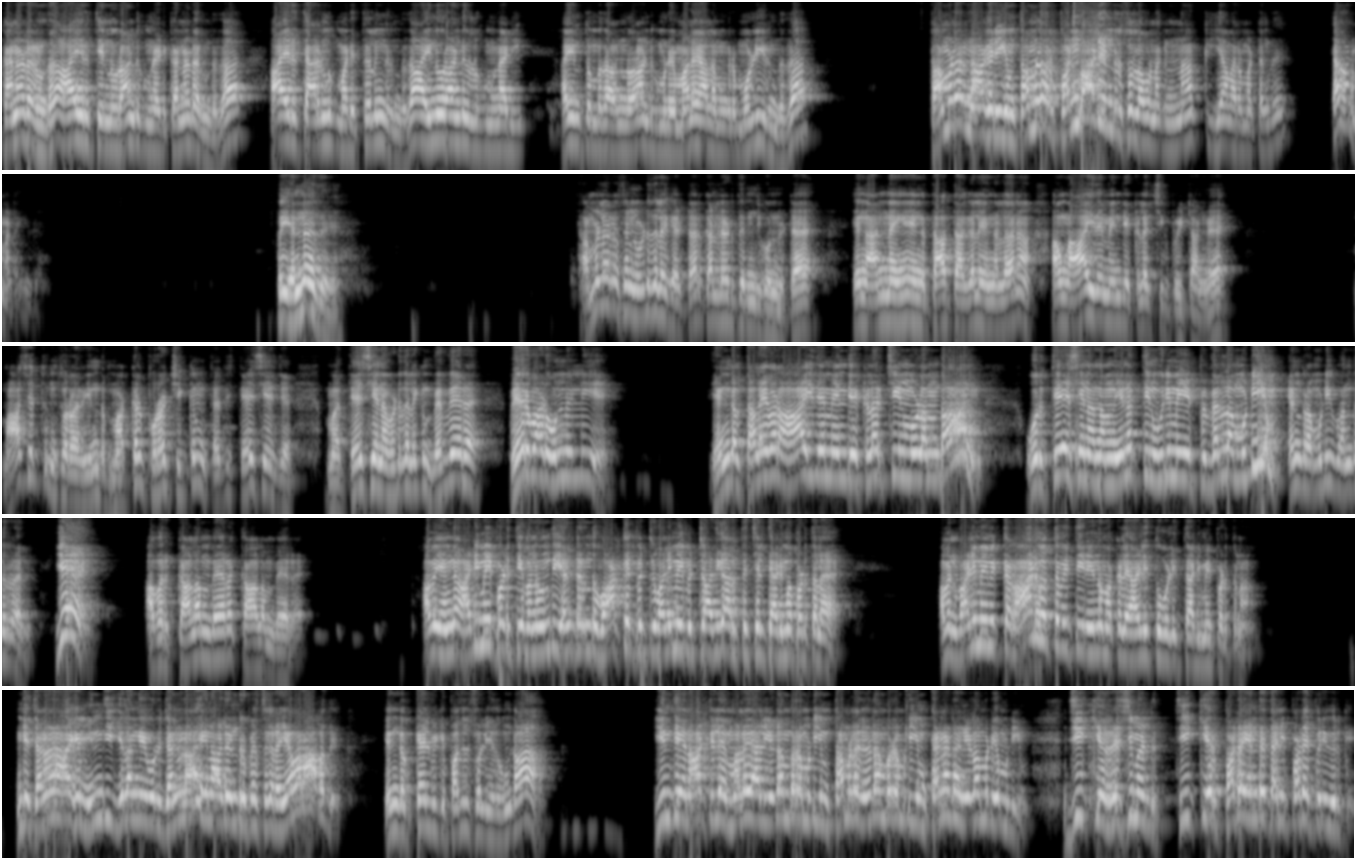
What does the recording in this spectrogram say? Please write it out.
கன்னடா இருந்ததா? ஆயிரத்தி எண்ணூறு ஆண்டுக்கு முன்னாடி கன்னடா இருந்ததா? ஆயிரத்தி அறுநூறுக்கு முன்னாடி தெலுங்கு இருந்ததா? ஐநூறு ஆண்டுகளுக்கு முன்னாடி ஐநூத்தி ஐம்பது அறுநூறு ஆண்டுக்கு முன்னாடி மலையாளம்ங்கிற மொழி இருந்ததா? தமிழர் நாகரிகம் தமிழர் பண்பாடு என்று சொல்ல உனக்கு நாக்கு ஏன் வர மாட்டேங்குது ஏன் வர மாட்டேங்குது இப்போ என்னது? தமிழரசன் விடுதலை கேட்டார் கல்லெடுத்து தெரிஞ்சு கொண்டுட்ட. எங்கள் அண்ணங்க எங்கள் தாத்தாக்கள் எங்கள் எல்லாரும் அவங்க ஆயுதம் ஏந்திய கிளர்ச்சிக்கு போயிட்டாங்க. மாசத்துன்னு சொல்கிறார் இந்த மக்கள் புரட்சிக்கும் தேசிய தேசியன விடுதலைக்கும் வெவ்வேறு வேறுபாடு ஒன்றும் இல்லையே. எங்கள் தலைவர் ஆயுதம் ஏந்திய கிளர்ச்சியின் மூலம்தான் ஒரு தேசியன நம் இனத்தின் உரிமையை வெல்ல முடியும் என்ற முடிவு வந்துடுறாரு. ஏன்? அவர் களம் வேற காலம் வேற. அவன் எங்க அடிமைப்படுத்தியவன் வந்து என்கிட்ட வாக்கை பெற்று வலிமை பெற்று அதிகாரத்தை செலுத்தி அடிமைப்படுத்தல. அவன் வலிமை மிக்க ராணுவத்தை வைத்து இன மக்களை அழித்து ஒழித்து அடிமைப்படுத்தினான். இங்க ஜனநாயகம் இந்தி இலங்கை ஒரு ஜனநாயக நாடு என்று பேசுகிற எவராவது எங்கள் கேள்விக்கு பதில் சொல்லியது உண்டா? இந்திய நாட்டிலே மலையாளி இடம்பெற முடியும் தமிழன் இடம்பெற முடியும் கன்னடன் இடம்பெற முடியும். ஜீக்கியர் ரெசிமெண்ட் சீக்கியர் படை என்ற தனி படைப்பிரிவு இருக்கு.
